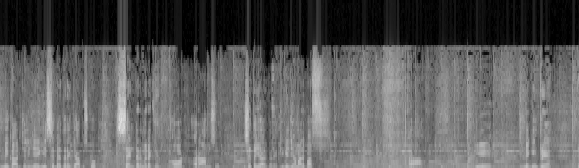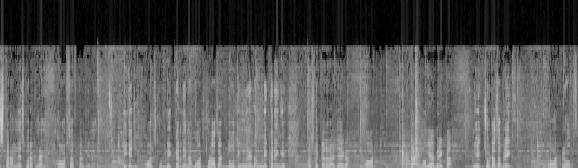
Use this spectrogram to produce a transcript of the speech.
बेकार चली जाएगी। इससे बेहतर है कि आप इसको सेंटर में रखें और आराम से इसे तैयार करें। ठीक है जी, हमारे पास हाँ ये बेकिंग ट्रे है। इस पर हमने इसको रखना है और सर्व कर देना है। ठीक है जी, और इसको बेक कर देना बहुत थोड़ा सा दो तीन मिनट हम बेक करेंगे और उस पर कलर आ जाएगा। और टाइम हो गया ब्रेक का, एक छोटा सा ब्रेक और फिर वापस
